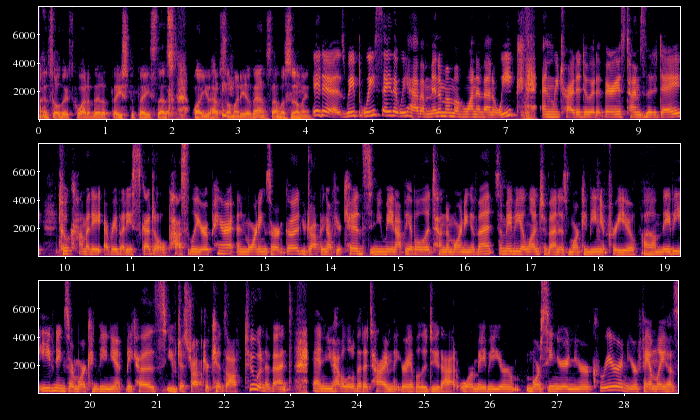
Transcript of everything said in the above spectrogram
And so there's quite a bit of face-to-face. That's why you have so many events, I'm assuming. It is. We we say that we have a minimum of one event a week, and we try to do it at various times of the day to accommodate everybody's schedule. Possibly you're a parent and mornings aren't good. You're dropping off your kids, and you may not be able to attend a morning event. So maybe a lunch event is more convenient for you. Um, maybe evenings are more convenient because you've just dropped your kids off to an event and you have a little bit of time that you're able to do that. Or maybe you're more senior in your career and your family has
